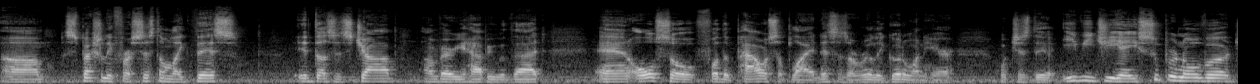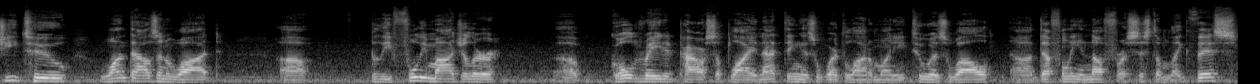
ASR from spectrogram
um, especially for a system like this. It does its job. I'm very happy with that. And also for the power supply, this is a really good one here, which is the EVGA Supernova G2 1000 watt, uh, believe fully modular, uh, gold rated power supply and that thing is worth a lot of money too as well uh, definitely enough for a system like this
